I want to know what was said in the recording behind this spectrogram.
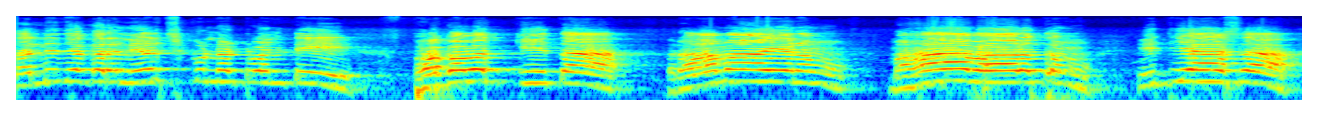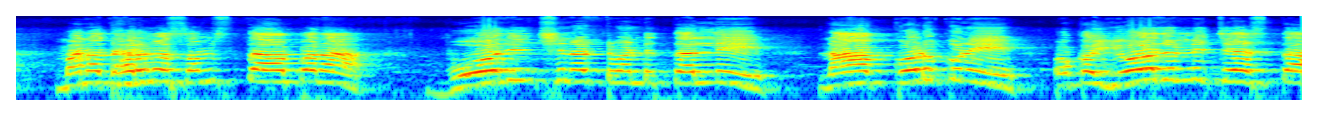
తల్లి దగ్గర నేర్చుకున్నటువంటి భగవద్గీత రామాయణం మహాభారతం ఇతిహాస మన ధర్మ సంస్థాపన బోధించినటువంటి తల్లి నా కొడుకుని ఒక యోధుణ్ణి చేస్తా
